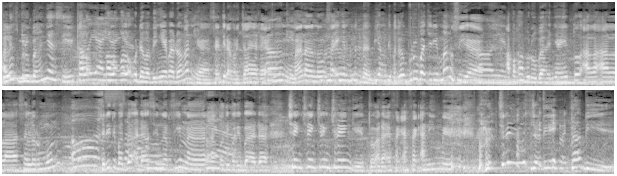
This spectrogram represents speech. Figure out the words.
Alias berubahnya sih. Kalau Oh, iya, iya, kalau kalau iya. udah babi ngepet doang kan ya saya tidak percaya kayak Oh, hmm, gitu. mana tuh. Saya ingin melihat babi yang tiba-tiba berubah jadi manusia. Oh, gitu. Apakah berubahnya itu ala-ala Sailor Moon? Oh, Jadi tiba-tiba ada sinar-sinar Iya. atau tiba-tiba ada cering cering cering cering gitu. Ada efek-efek anime. Baru cering jadi babi.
